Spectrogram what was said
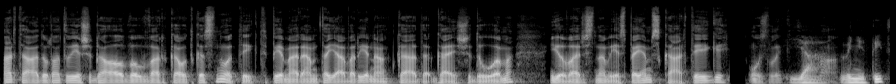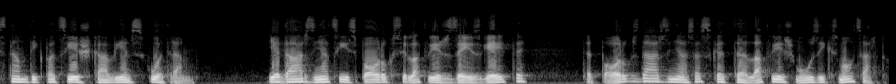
Ar tādu latviešu galvu var kaut kas notikt, piemēram, tajā var ienākt kāda gaiša doma, jo vairs nav iespējams kārtīgi uzlikt. Jā, viņi tic tam tikpat cieši kā viens otram. Ja dārziņā acīs poruks ir latviešu zvejas geite, tad poruks dārziņā saskata latviešu mūzikas Mocartu.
